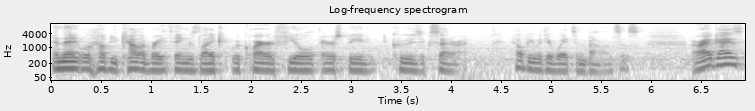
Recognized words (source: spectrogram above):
and then it will help you calibrate things like required fuel, airspeed, cruise, etc. Help you with your weights and balances. All right, guys,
